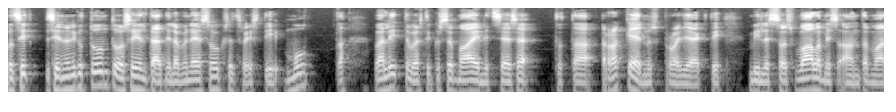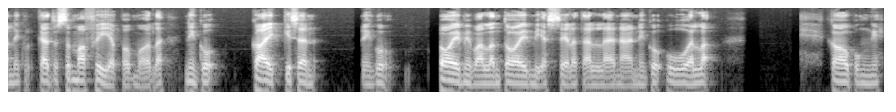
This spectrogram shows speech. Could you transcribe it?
mutta sit, siinä niin kuin tuntuu siltä, että niillä menee sukset ristiin, mutta välittömästi kun se mainitsee se tota, rakennusprojekti, mille se olisi valmis antamaan niin käytössä mafiapomoille niin kuin kaikki sen niin kuin, toimivallan toimia siellä tällainen niin kuin uudella kaupungin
